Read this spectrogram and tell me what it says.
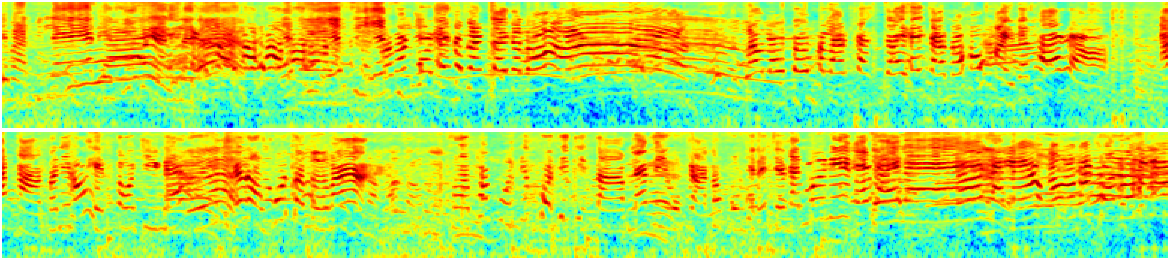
ยาบาลฟินแลนด์เอฟซีเลยนะเอฟซีเอฟซีเอฟ แล้วมันคนให้กำลังใจกันเนาะเราเราเติมพลังใจให้กันเนาะเขาใหม่กันทั้งอะอากาศวันนี้เขาเห็นตัวจ ริงนะและหลองพูดเสมอว่าขอบพระคุณทุกคนที่ติดตาม และมีโอกาสเราคงจะได้เจอกันมื้อนี้เป็นไงแล้วเจอกันแล้วเอามาชมเลยค่ะ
